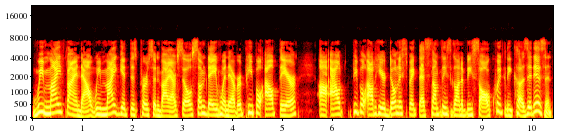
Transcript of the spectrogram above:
we might find out, we might get this person by ourselves someday, whenever people out there, uh, out people out here don't expect that something's going to be solved quickly because it isn't.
